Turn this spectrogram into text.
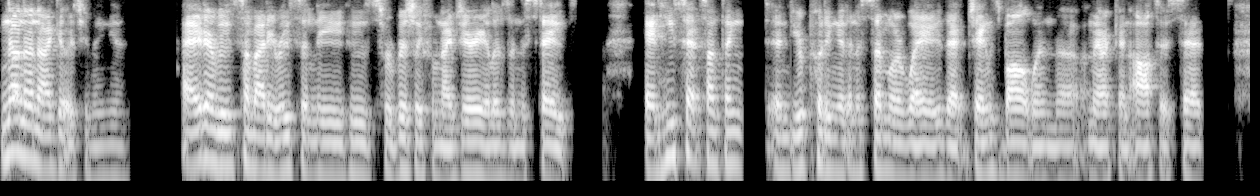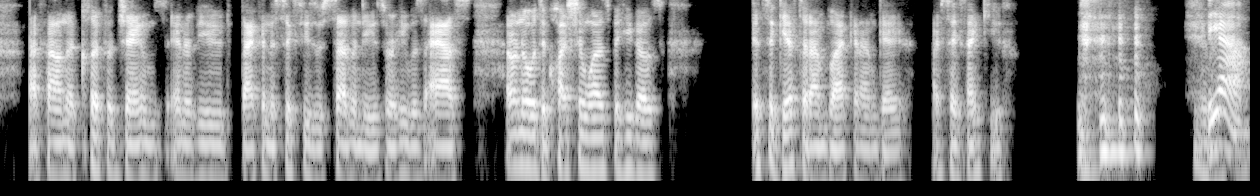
No, no, no. I get what you mean. Yeah. I interviewed somebody recently who's originally from Nigeria, lives in the States, and he said something, and you're putting it in a similar way that James Baldwin, the American author, said I found a clip of James interviewed back in the 60s or 70s where he was asked, I don't know what the question was, but he goes, It's a gift that I'm black and I'm gay. I say thank you. Yeah,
